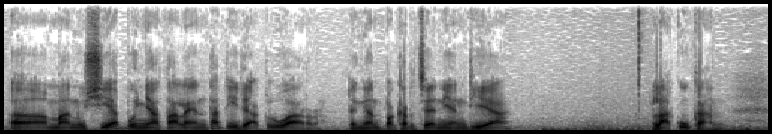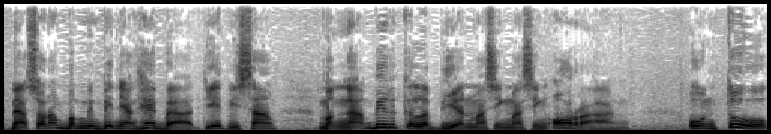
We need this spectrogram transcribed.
uh, manusia punya talenta tidak keluar dengan pekerjaan yang dia lakukan. Nah, seorang pemimpin yang hebat, dia bisa mengambil kelebihan masing-masing orang untuk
